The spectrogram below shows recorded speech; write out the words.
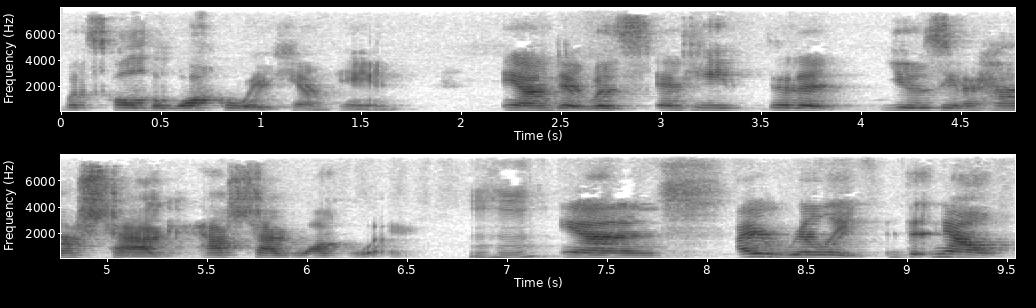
what's called the walkaway campaign. And it was and he did it using a hashtag, hashtag walkaway. Mm-hmm. And I really now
